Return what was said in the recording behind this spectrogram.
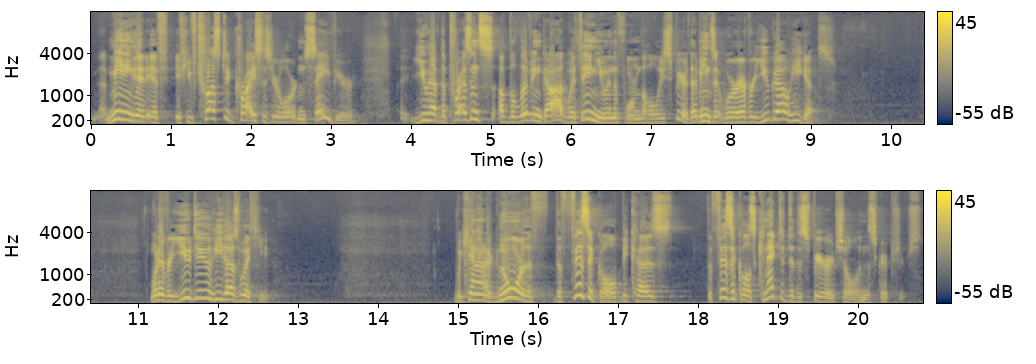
Meaning that if, if you've trusted Christ as your Lord and Savior, you have the presence of the living God within you in the form of the Holy Spirit. That means that wherever you go, He goes. Whatever you do, He does with you. We cannot ignore the, the physical because the physical is connected to the spiritual in the scriptures.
